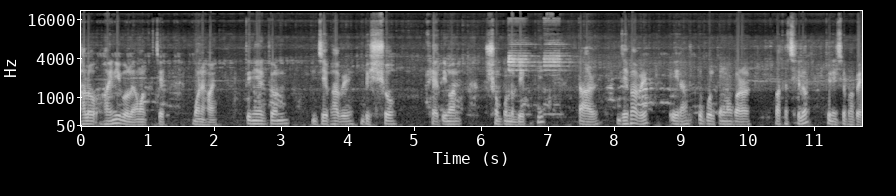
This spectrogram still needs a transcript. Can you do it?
ভালো হয়নি বলে আমার কাছে মনে হয়। তিনি একজন যেভাবে বিশ্ব খ্যাতিমান সম্পন্ন ব্যক্তি, তার যেভাবে এই রাষ্ট্র পরিচালনা করার কথা ছিল, তিনি সেভাবে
